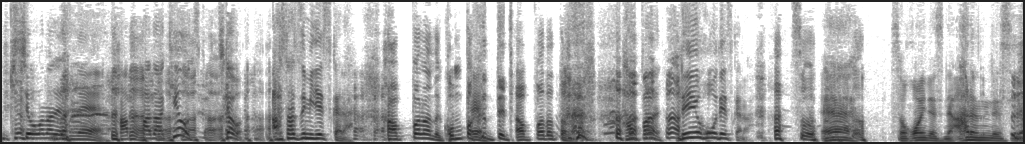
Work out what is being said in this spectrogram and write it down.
希少なですね 葉っぱだけを使う。しかも浅摘みですから。葉っぱなんだ。コンパクって葉っぱだったの。葉っぱ霊峰ですから。そう。ええ。そこにですねあるんですよ。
